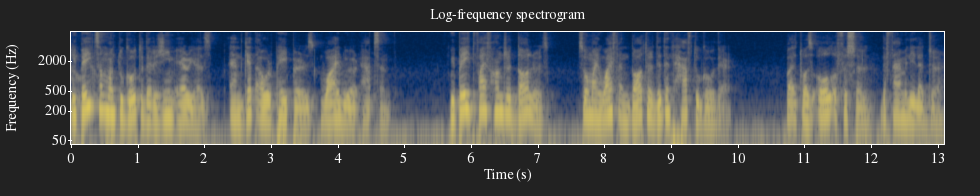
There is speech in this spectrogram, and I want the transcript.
We paid someone to go to the regime areas and get our papers while we were absent. We paid $500, so my wife and daughter didn't have to go there. But it was all official, the family ledger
